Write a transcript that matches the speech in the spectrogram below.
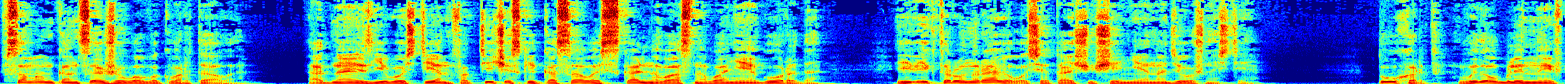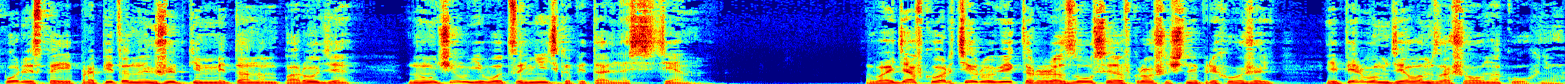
в самом конце жилого квартала. Одна из его стен фактически касалась скального основания города – и Виктору нравилось это ощущение надежности. Тухард, выдолбленный в пористой, пропитанной жидким метаном породе, научил его ценить капитальность стен. Войдя в квартиру, Виктор разулся в крошечной прихожей и первым делом зашел на кухню.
